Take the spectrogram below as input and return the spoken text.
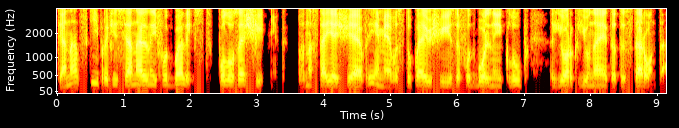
Канадский профессиональный футболист, полузащитник, в настоящее время выступающий за футбольный клуб Йорк Юнайтед из Торонто.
